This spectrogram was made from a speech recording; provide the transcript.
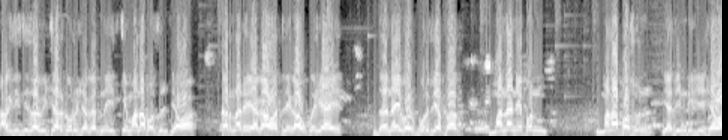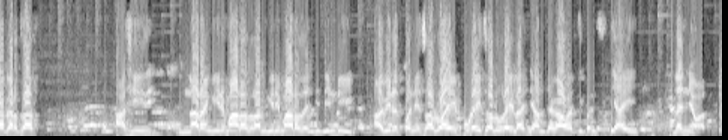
अगदी तिचा विचार करू शकत नाही इतके मनापासून सेवा करणारे या गावातले गावकरी आहेत. धनही भरपूर देतात. मनाने पण मनापासून या दिंडीची सेवा करतात. अशी नारायणगिरी महाराज रामगिरी महाराजांची दिंडी अविरतपणे चालू आहे पुढेही चालू राहील अशी आमच्या गावातली परिस्थिती आहे. धन्यवाद.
